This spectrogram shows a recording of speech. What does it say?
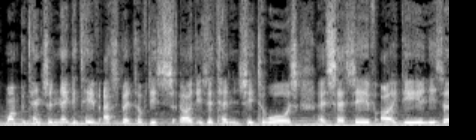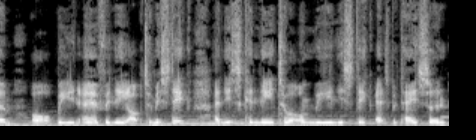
One potential negative aspect of this card is a tendency towards excessive idealism or being overly optimistic, and this can lead to an unrealistic expectation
